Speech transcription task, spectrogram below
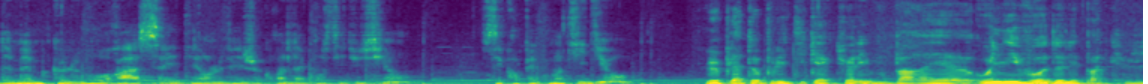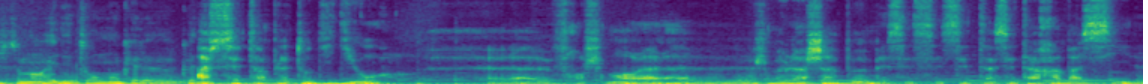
De même que le mot race a été enlevé, je crois, de la Constitution, c'est complètement idiot. Le plateau politique actuel, il vous paraît euh, au niveau de l'époque justement et des tourments qu'elle connaît Ah, c'est un plateau d'idiots. Là, franchement, là, là, euh, je me lâche un peu, mais c'est- un, ramassis. de-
